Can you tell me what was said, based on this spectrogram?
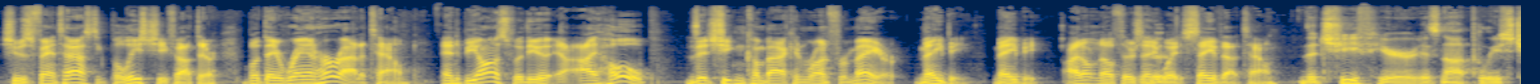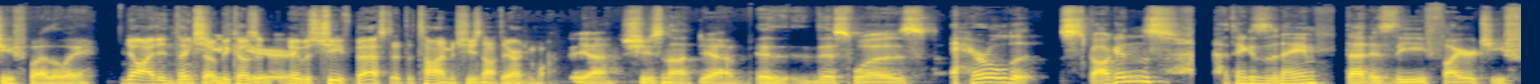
She was a fantastic police chief out there, but they ran her out of town. And to be honest with you, I hope that she can come back and run for mayor. Maybe, maybe. I don't know if there's any way to save that town. The chief here is not police chief, by the way. No, I didn't think so because it, here- it was Chief Best at the time, and she's not there anymore. Yeah, she's not. Yeah, Uh, this was Harold Scoggins, I think is the name. That is the fire chief.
